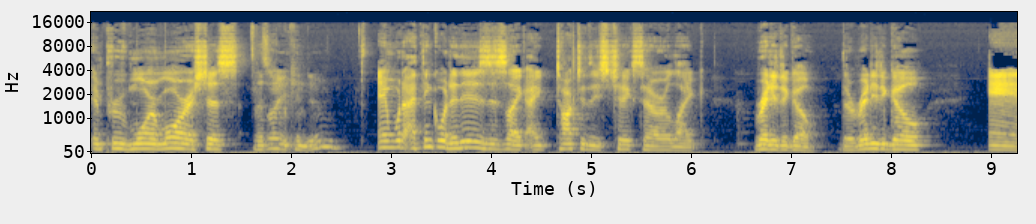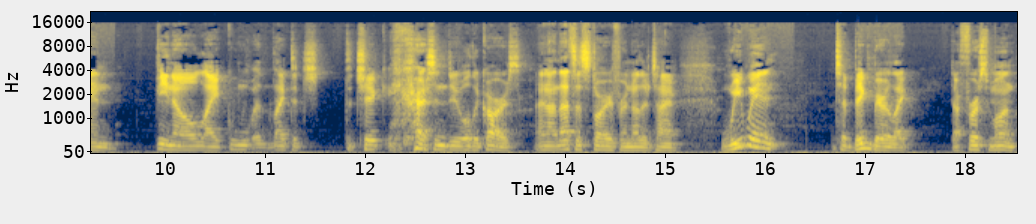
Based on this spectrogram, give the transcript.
improve more and more. It's just That's all you can do. And what I think what it is is like I talk to these chicks that are like ready to go. They're ready to go, and you know, like like the ch- the chick crashed into all the cars, and that's a story for another time. We went to Big Bear like the first month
